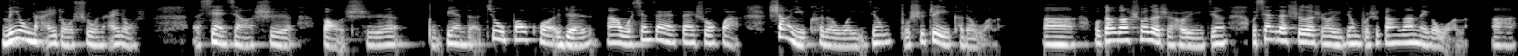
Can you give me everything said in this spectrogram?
没有哪一种事物、哪一种现象是保持不变的，就包括人啊。我现在在说话，上一刻的我已经不是这一刻的我了啊。我刚刚说的时候已经，我现在说的时候已经不是刚刚那个我了啊。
